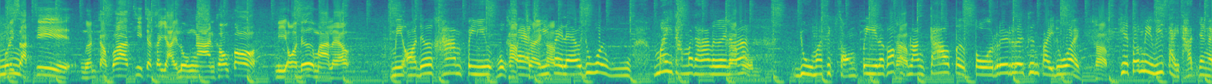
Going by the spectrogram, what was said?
มบริษัทที่เหมือนกับว่าที่จะขยายโรงงานเขาก็มีออเดอร์มาแล้ว มีออเดอร์ข้ามปี ครับใช่68 นี้ครับไปแล้วด้วยโอ้โหไม่ธรรมดาเลยครันะบผมอยู่มา 12 ปีแล้วก็ครับ กำลังก้าวเติบโตเรื่อย ๆ ขึ้นไปด้วยครับ เฮียต้นมีวิสัยทัศน์ยังไง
